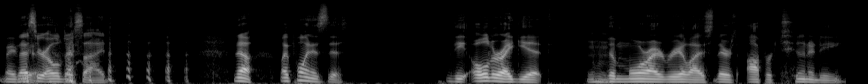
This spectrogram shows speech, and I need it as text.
maybe That's a- your older side. no, my point is this: the older I get, Mhm. the more I realize there's opportunity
